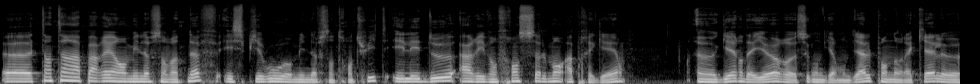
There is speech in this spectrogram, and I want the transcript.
Tintin apparaît en 1929 et Spirou en 1938 et les deux arrivent en France seulement après-guerre. Euh, guerre d'ailleurs, Seconde Guerre mondiale, pendant laquelle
